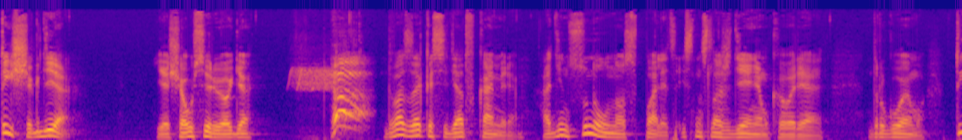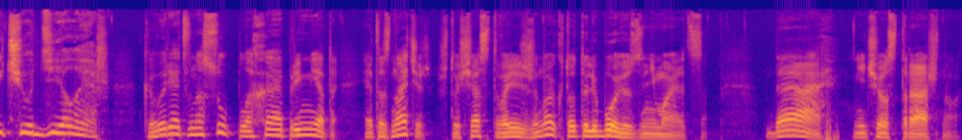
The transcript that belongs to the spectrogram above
Тыща где? Я ща у Сереги. Два зэка сидят в камере. Один сунул нос в палец и с наслаждением ковыряет. Другой ему. «Ты чё делаешь? Ковырять в носу – плохая примета. Это значит, что сейчас с твоей женой кто-то любовью занимается. Да, ничего страшного.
